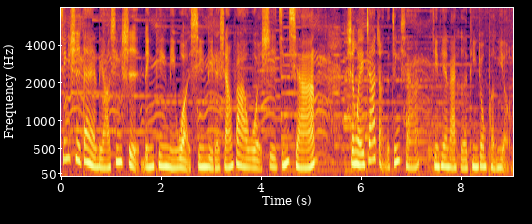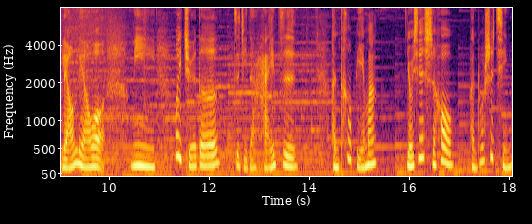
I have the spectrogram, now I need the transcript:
新世代聊心事，聆听你我心里的想法。我是金霞，身为家长的金霞，今天来和听众朋友聊聊哦。你会觉得自己的孩子很特别吗？有些时候很多事情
